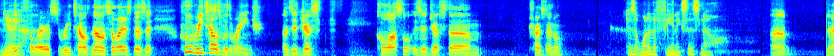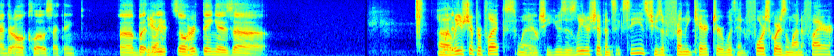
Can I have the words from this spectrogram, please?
Yeah. I think Solaris retails. No, Solaris does it. Who retails with range? Is it just Colossal? Is it just um Tri-Sentinel? Is it one of the Phoenixes? No. Um, yeah, they're all close, I think. Uh, but Yeah. leader, so her thing is uh, Uh, leadership perplex. When Yeah. she uses leadership and succeeds, choose a friendly character within four squares in line of fire.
